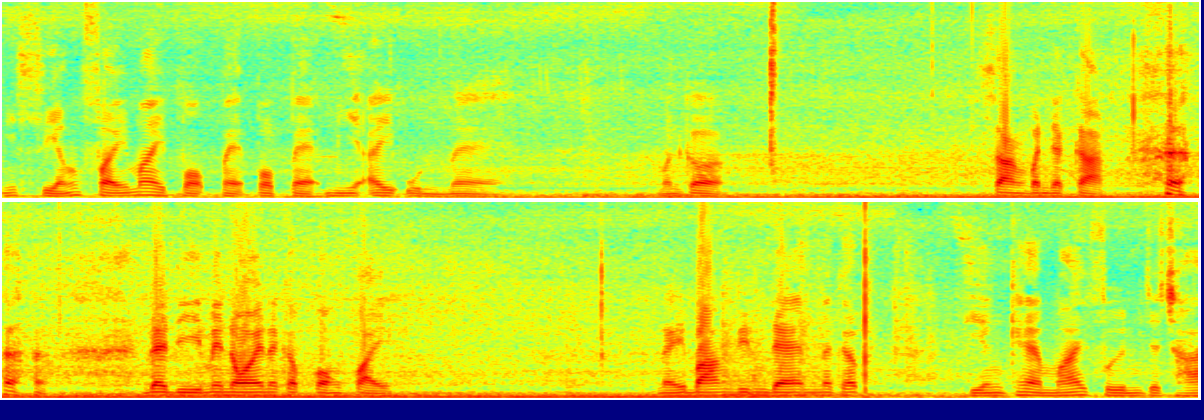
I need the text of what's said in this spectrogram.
มีเสียงไฟไหม้เปาะแปะเปาะแปะ มีไออุ่นแม่ มันก็สร้างบรรยากาศ ได้ดีไม่น้อยนะครับกองไฟ ในบางดินแดนนะครับ เพียงแค่ไม้ฟืนจะใช้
